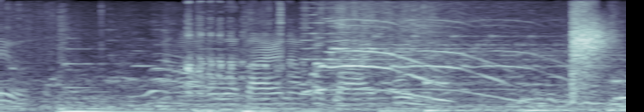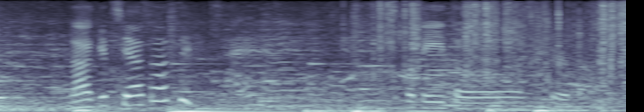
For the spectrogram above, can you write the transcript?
tayo. Nakakuha tayo ng pagkain full. Nuggets yata, ate. Potato, sure ba?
